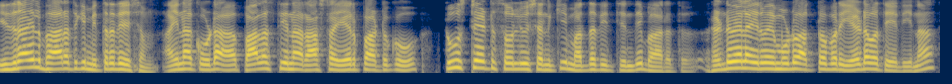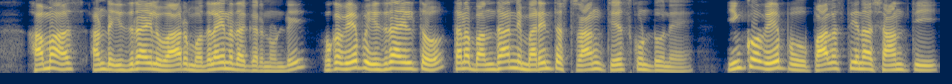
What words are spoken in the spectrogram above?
ఇజ్రాయెల్ భారత్కి మిత్రదేశం అయినా కూడా పాలస్తీనా రాష్ట్ర ఏర్పాటుకు టూ స్టేట్ సొల్యూషన్కి మద్దతిచ్చింది భారత్. రెండు వేల ఇరవై మూడు అక్టోబర్ ఏడవ తేదీన హమాస్ అండ్ ఇజ్రాయెల్ వారు మొదలైన దగ్గర నుండి ఒకవైపు ఇజ్రాయెల్తో తన బంధాన్ని మరింత స్ట్రాంగ్ చేసుకుంటూనే ఇంకోవైపు పాలస్తీనా శాంతి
